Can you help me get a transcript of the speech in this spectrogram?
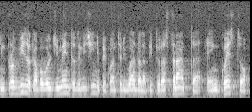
improvviso capovolgimento di Licini per quanto riguarda la pittura astratta e in questo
